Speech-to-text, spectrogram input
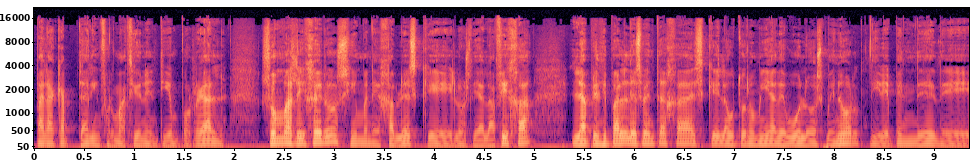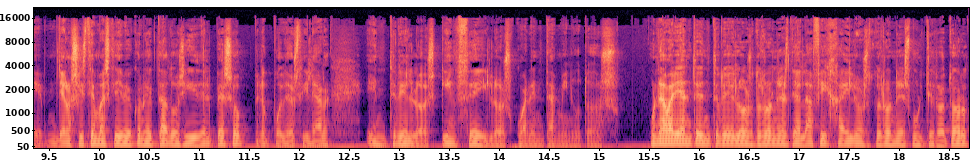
para captar información en tiempo real. Son más ligeros y manejables que los de ala fija. La principal desventaja es que la autonomía de vuelo es menor y depende de, los sistemas que lleve conectados y del peso, pero puede oscilar entre los 15 y los 40 minutos. Una variante entre los drones de ala fija y los drones multirotor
